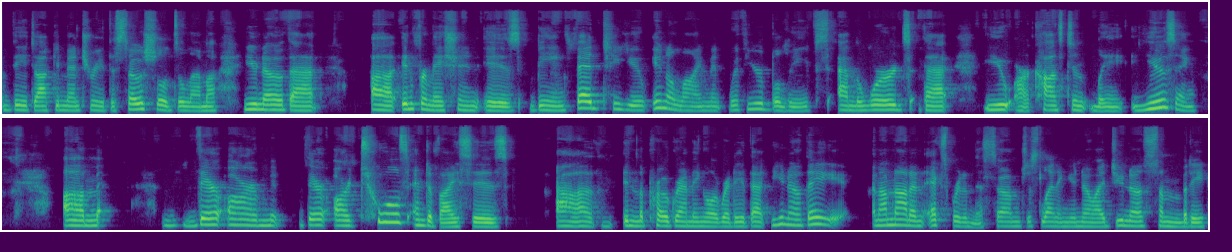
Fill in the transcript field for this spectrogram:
the documentary, The Social Dilemma, you know that uh, information is being fed to you in alignment with your beliefs and the words that you are constantly using. Um, there are there are tools and devices uh, in the programming already that you know they and I'm not an expert in this, so I'm just letting you know I do know somebody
